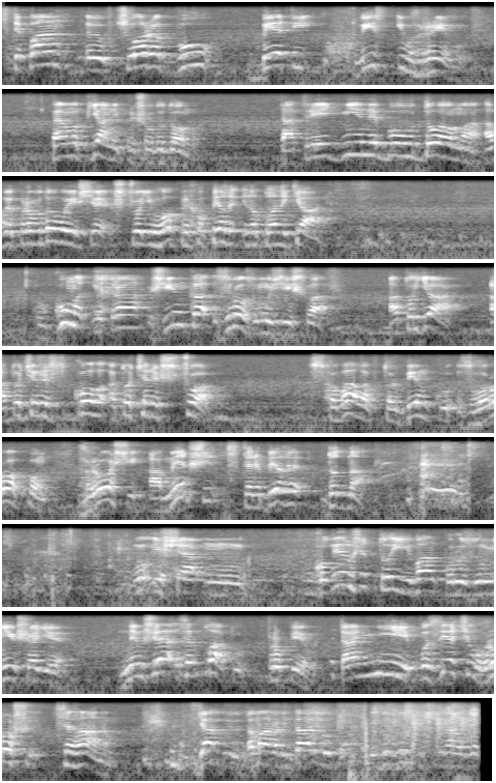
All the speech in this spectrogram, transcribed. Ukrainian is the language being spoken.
Степан е, вчора був битий в хвіст і в гриву. Певно, п'яний прийшов додому. Та три дні не був вдома, а виправдовує ще, що його прихопили інопланетяни. В кума Дмитра жінка з розуму зійшла. А то я, а то через кого, а то через що. Сховала в торбинку з горохом гроші, а миші стеребили до дна. Ну і ще, коли вже той Іван порозумнішає, невже зарплату пропив? Та ні, позичив гроші циганам. Дякую, Тамара, вітаю і до зустрічі на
